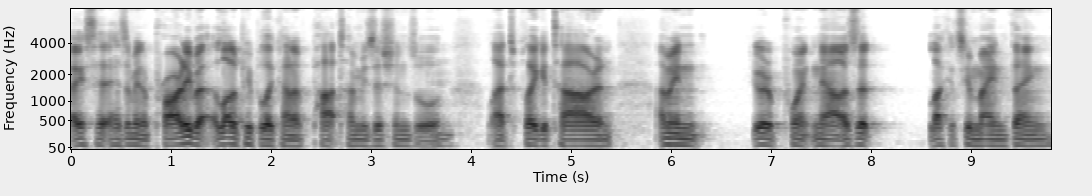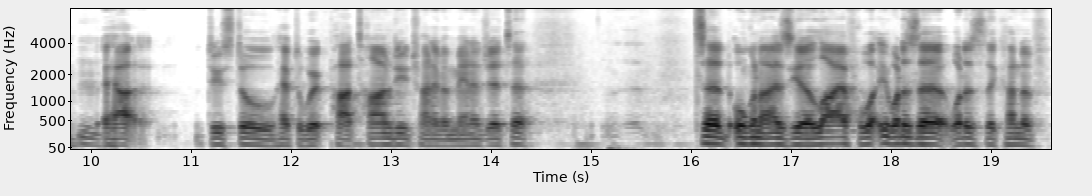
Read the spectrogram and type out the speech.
I guess it hasn't been a priority, but a lot of people are kind of part-time musicians or like to play guitar. And I mean, you're at a point now. Is it like it's your main thing? How do you still have to work part-time? Do you try and have a manager to to organize your life? What what is the what is the kind of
